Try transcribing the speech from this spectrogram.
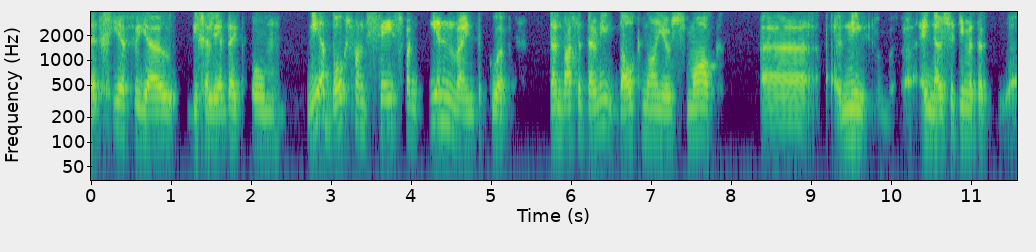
dit gee vir jou die geleentheid om nie 'n boks van 6 van een wyn te koop dan was dit nou nie dalk na jou smaak uh nie en nou sit jy met 'n uh,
